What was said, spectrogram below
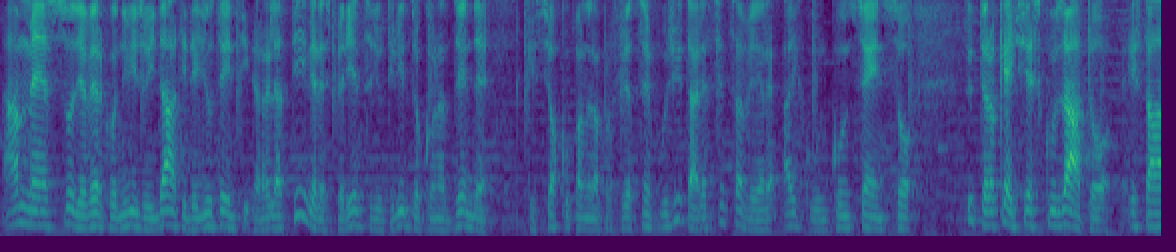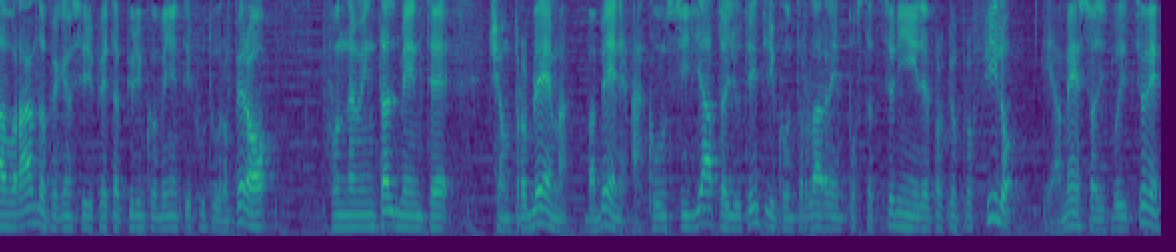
ha ammesso di aver condiviso i dati degli utenti relativi all'esperienza di utilizzo con aziende che si occupano della profilazione pubblicitaria senza avere alcun consenso. Twitter ok si è scusato e sta lavorando perché non si ripeta più l'inconveniente di futuro, però fondamentalmente c'è un problema, va bene, ha consigliato agli utenti di controllare le impostazioni del proprio profilo e ha messo a disposizione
